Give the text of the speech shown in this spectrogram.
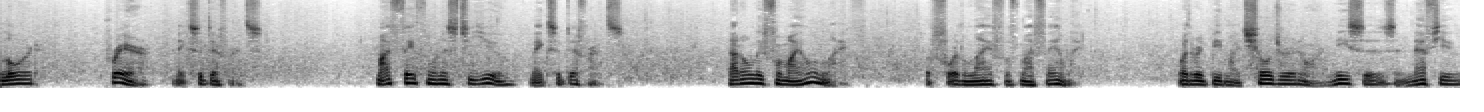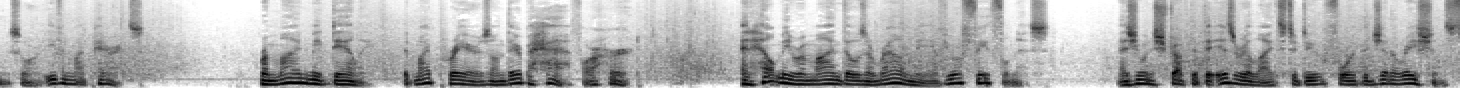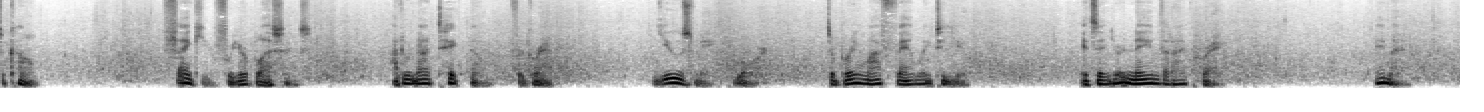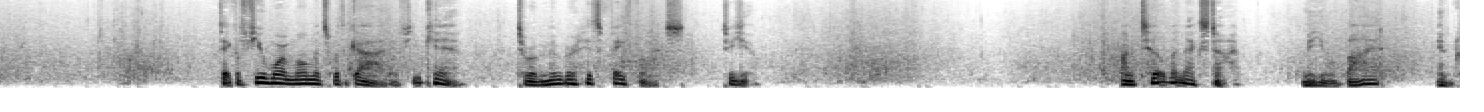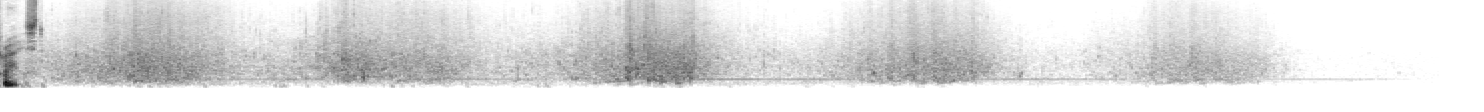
Lord, prayer makes a difference. My faithfulness to you makes a difference, not only for my own life, but for the life of my family, whether it be my children or nieces and nephews or even my parents. Remind me daily that my prayers on their behalf are heard, and help me remind those around me of your faithfulness, as you instructed the Israelites to do for the generations to come. Thank you for your blessings. I do not take them for granted. Use me, Lord, to bring my family to you. It's in your name that I pray. Amen. Take a few more moments with God if you can to remember his faithfulness to you. Until the next time, may you abide in Christ.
